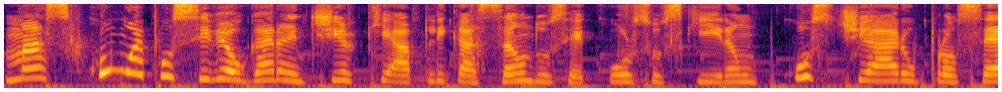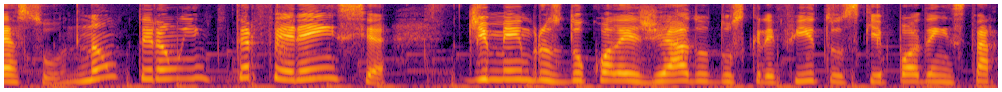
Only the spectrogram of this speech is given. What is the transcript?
Mas como é possível garantir que a aplicação dos recursos que irão custear o processo não terão interferência de membros do colegiado dos crefitos que podem estar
